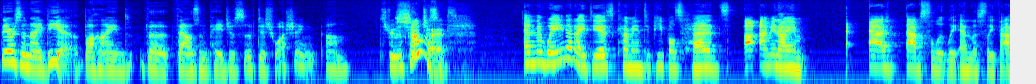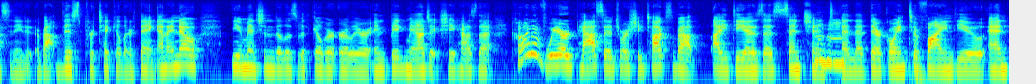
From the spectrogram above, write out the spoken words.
there's an idea behind the thousand pages of dishwashing um, stream of Sure. consciousness. And the way that ideas come into people's heads, I, I mean, I am a- absolutely endlessly fascinated about this particular thing. And I know you mentioned Elizabeth Gilbert earlier in Big Magic. She has that kind of weird passage where she talks about ideas as sentient mm-hmm. and that they're going to find you. And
